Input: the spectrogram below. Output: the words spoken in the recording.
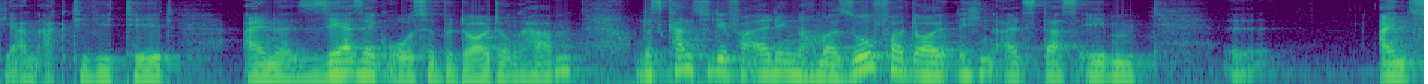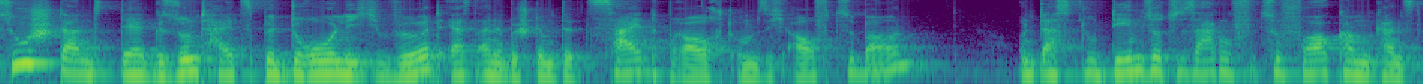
die an Aktivität eine sehr, sehr große Bedeutung haben. Und das kannst du dir vor allen Dingen nochmal so verdeutlichen, als dass eben äh, ein Zustand, der gesundheitsbedrohlich wird, erst eine bestimmte Zeit braucht, um sich aufzubauen. Und dass du dem sozusagen zuvorkommen kannst,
